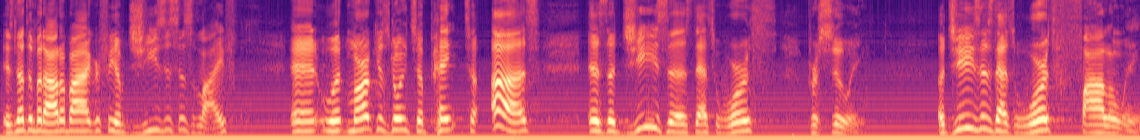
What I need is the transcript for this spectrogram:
is nothing but autobiography of Jesus' life. And what Mark is going to paint to us is a Jesus that's worth pursuing, a Jesus that's worth following.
